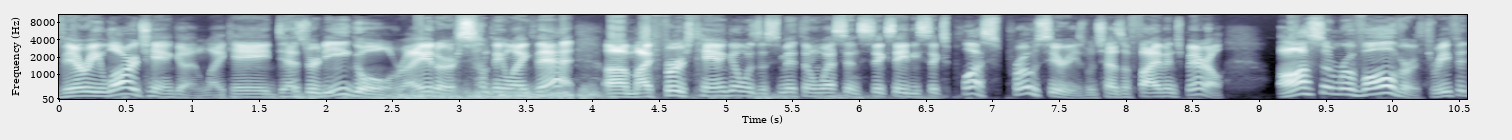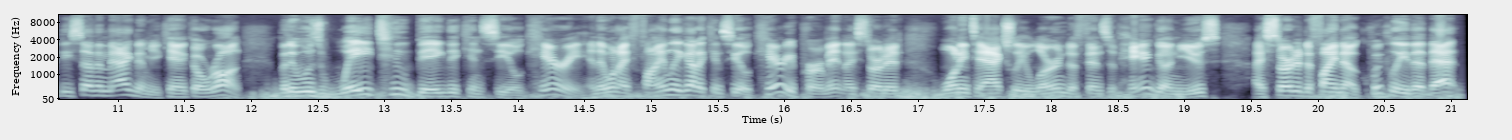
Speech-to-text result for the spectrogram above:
very large handgun like a Desert Eagle, right? Or something like that. Uh, my first handgun was a Smith & Wesson 686 Plus Pro Series, which has a five inch barrel. Awesome revolver, 357 Magnum, you can't go wrong. But it was way too big to conceal carry. And then when I finally got a concealed carry permit and I started wanting to actually learn defensive handgun use, I started to find out quickly that that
